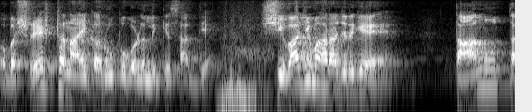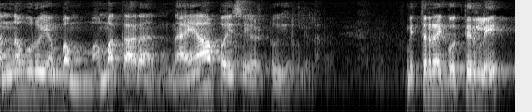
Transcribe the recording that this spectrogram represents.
ಒಬ್ಬ ಶ್ರೇಷ್ಠ ನಾಯಕ ರೂಪುಗೊಳ್ಳಲಿಕ್ಕೆ ಸಾಧ್ಯ. ಶಿವಾಜಿ ಮಹಾರಾಜರಿಗೆ ತಾನು ತನ್ನವರು ಎಂಬ ಮಮಕಾರ, ನಯಾ ಪೈಸೆಯಷ್ಟು ಇರಲಿಲ್ಲ. ಮಿತ್ರರೇ, ಗೊತ್ತಿರಲಿ,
